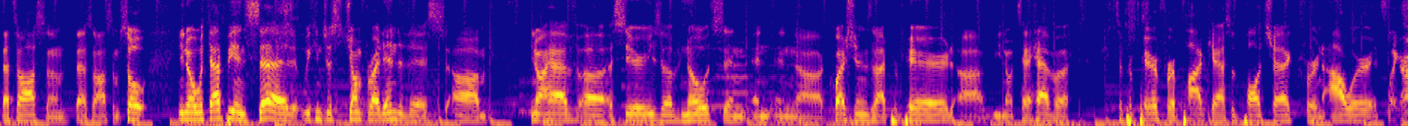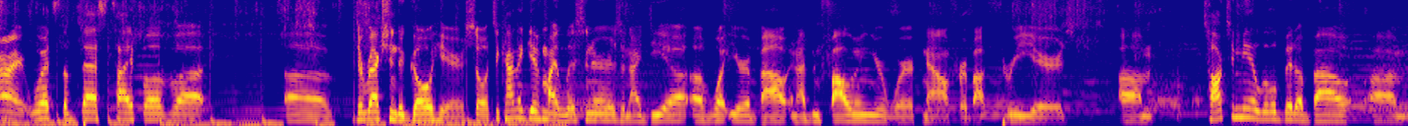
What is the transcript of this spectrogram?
That's awesome. That's awesome. So, you know, with that being said, we can just jump right into this. Um, you know, I have uh, a series of notes and and, and uh, questions that I prepared. Uh, you know, to have a to prepare for a podcast with Paul Chek for an hour. It's like, all right, what's the best type of uh, uh, direction to go here? So, to kind of give my listeners an idea of what you're about, and I've been following your work now for about three years. Um, talk to me a little bit about um,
